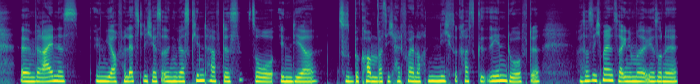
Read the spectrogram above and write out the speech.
ähm, Reines, irgendwie auch Verletzliches, irgendwie was Kindhaftes so in dir zu bekommen, was ich halt vorher noch nicht so krass gesehen durfte. Weißt du, was ich meine? Es war irgendwie irgendwie so eine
